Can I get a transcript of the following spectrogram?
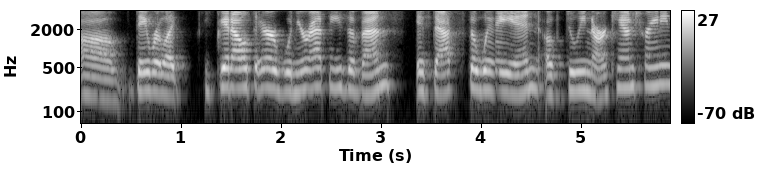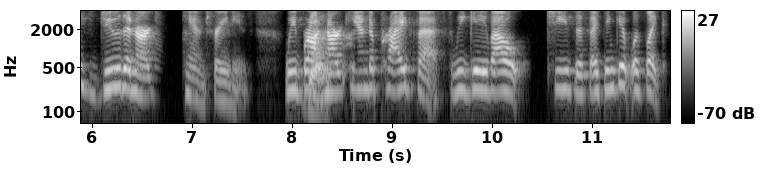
um, they were like, get out there when you're at these events. If that's the way in of doing Narcan trainings, do the Narcan trainings. We brought yeah. Narcan to Pride Fest. We gave out Jesus, I think it was like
